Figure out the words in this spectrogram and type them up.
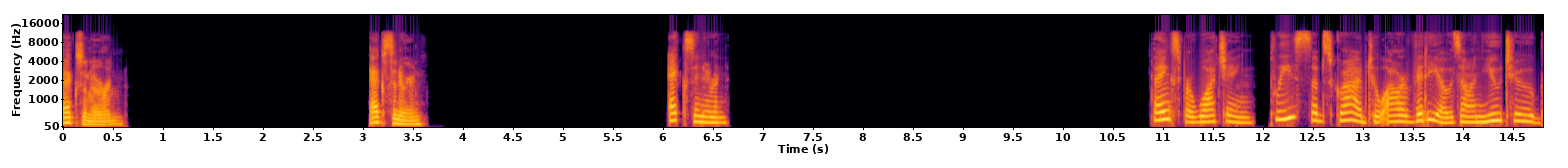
Exonern. Exonern. Exonern. Thanks for watching. Please subscribe to our videos on YouTube.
